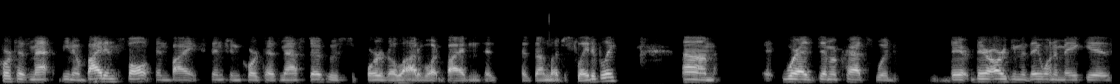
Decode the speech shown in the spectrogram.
Cortez, you know, Biden's fault, and by extension, Cortez Masto, who supported a lot of what Biden has, has done legislatively. Um, whereas Democrats would, their their argument they want to make is,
